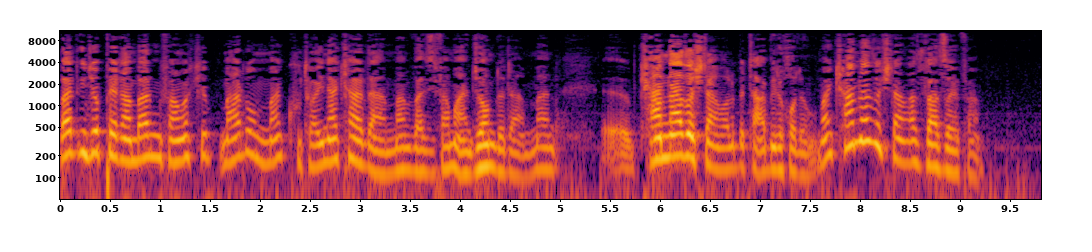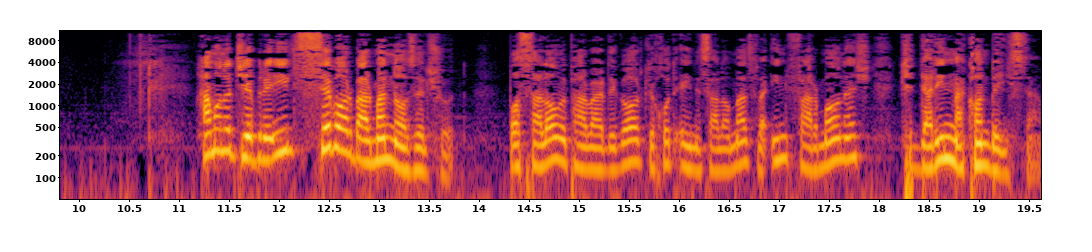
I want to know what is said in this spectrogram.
بعد اینجا پیغمبر میفرماد که مردم من کوتاهی نکردم من وظیفه‌مو انجام دادم من کم نذاشتم حالا به تعبیر خودمون. من کم نذاشتم از وظایفم. همانا جبرئیل سه بار بر من نازل شد با سلام پروردگار که خود عین سلام است و این فرمانش که در این مکان بیستم.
